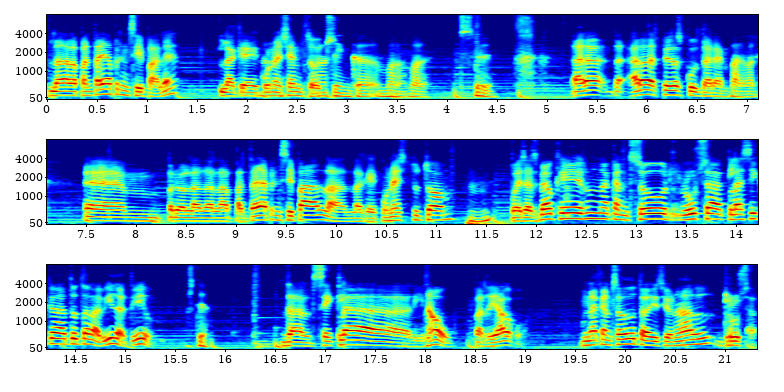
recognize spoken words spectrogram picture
la de la pantalla principal, eh? La que coneixem No tots. tinc que... Bueno, vale. Sí. Ara, ara després escoltarem. Vale, vale. Eh, però la de la pantalla principal, la, la que coneix tothom, Mm -hmm. pues es veu que és una cançó russa clàssica de tota la vida, tio. Hòstia. Del segle XIX, per dir alguna cosa. Una cançó tradicional russa.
